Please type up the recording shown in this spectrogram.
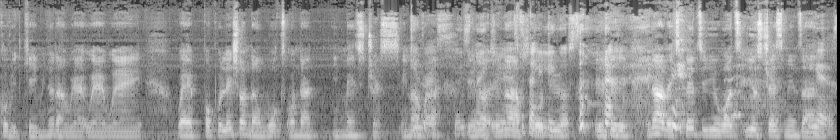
COVID came, you know that we're we're we're we're a population that works under immense stress. You know, I've- uh, you know, you know, I've told you, you know, I've explained to you what eustress means and Yes.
